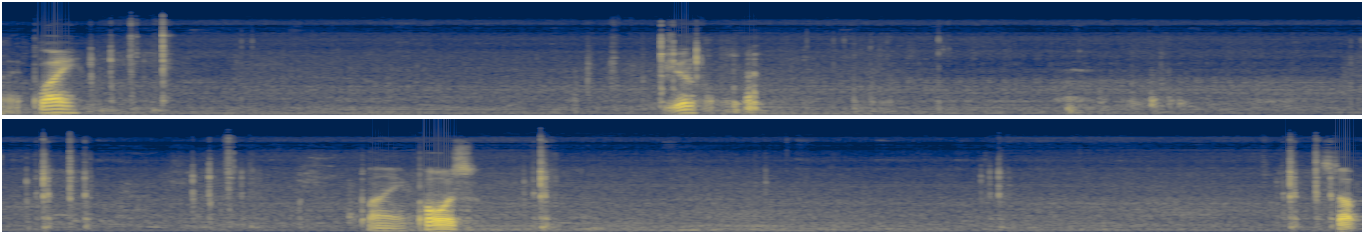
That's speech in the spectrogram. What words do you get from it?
Okay, Play. Beautiful. Playing. Pause. Stop.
